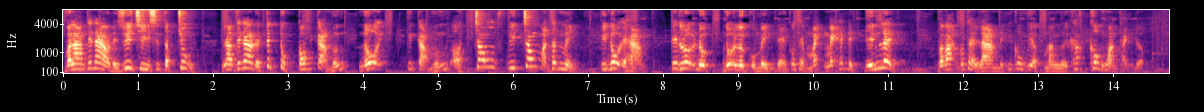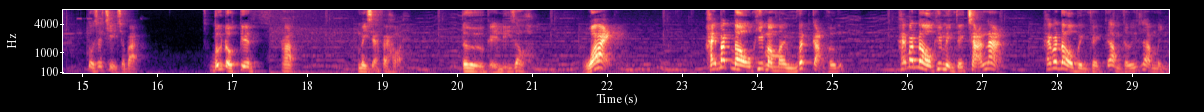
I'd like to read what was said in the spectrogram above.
Và làm thế nào để duy trì sự tập trung? Làm thế nào để tiếp tục có cái cảm hứng nội, cái cảm hứng ở trong phía trong bản thân mình, cái nội hàm cái nội lực nội lực của mình để có thể mạnh mẽ để tiến lên. Và bạn có thể làm được những công việc mà người khác không hoàn thành được. Tôi sẽ chỉ cho bạn. Bước đầu tiên, ha, mình sẽ phải hỏi từ cái lý do. Why? Hãy bắt đầu khi mà mình mất cảm hứng. Hãy bắt đầu khi mình thấy chán nản. Hãy bắt đầu mình phải cảm thấy là mình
